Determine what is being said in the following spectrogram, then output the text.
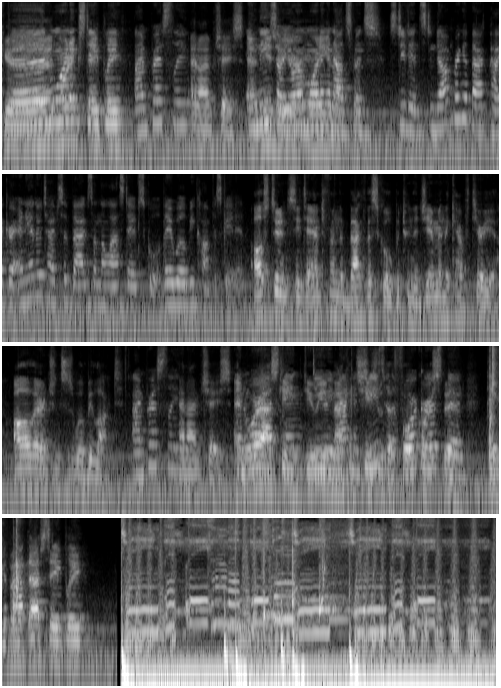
Good morning, Stapley. I'm Presley. And I'm Chase. And, these are your morning announcements. Students, do not bring a backpack or any other types of bags on the last day of school. They will be confiscated. All students need to enter from the back of the school between the gym and the cafeteria. All other entrances will be locked. I'm Presley. And I'm Chase. And we're asking, do you eat mac and cheese with a fork or a spoon? Think about that, Stapley.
